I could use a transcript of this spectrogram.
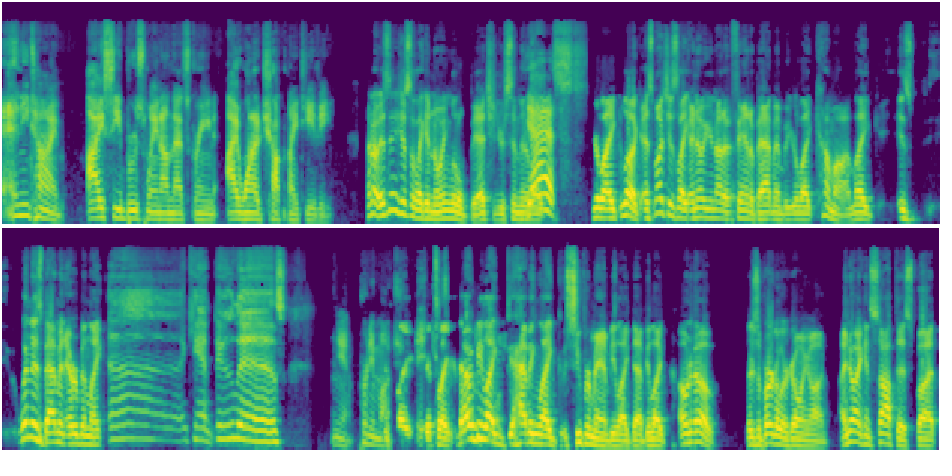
anytime I see Bruce Wayne on that screen, I want to chuck my TV. I know, isn't he just a, like annoying little bitch? And you're sitting there like, yes. you're like, look, as much as like I know you're not a fan of Batman, but you're like, come on, like, is when has Batman ever been like, uh, I can't do this? Yeah, pretty much. It's like It- it's like that would be like having like Superman be like that, be like, oh no, there's a burglar going on. I know I can stop this, but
